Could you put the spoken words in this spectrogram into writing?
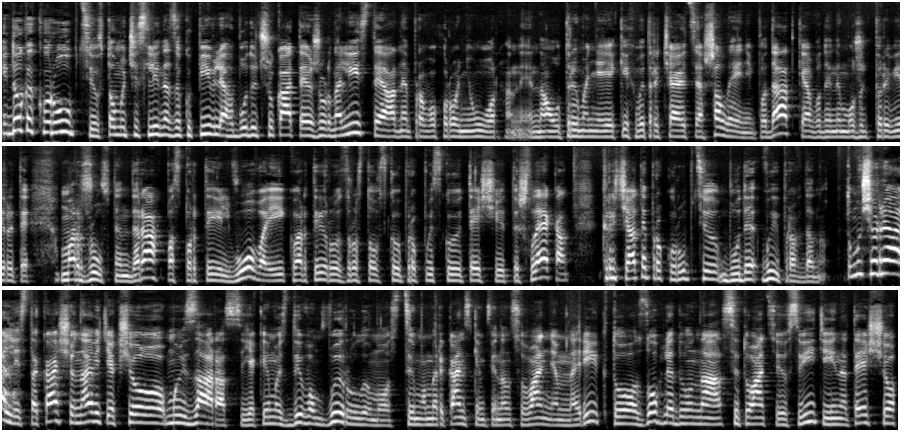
І доки корупцію, в тому числі на закупівлях, будуть шукати журналісти, а не правоохоронні органи, на утримання яких витрачаються шалені податки, а вони не можуть перевірити маржу в тендерах, паспорти Львова і квартиру з ростовською пропискою тещі Тишлека, кричати про корупцію буде виправдано. Тому що реальність така, що навіть якщо ми зараз якимось дивом вирулимо з цим американським фінансуванням на рік, то з огляду на ситуацію в світі і на те, що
